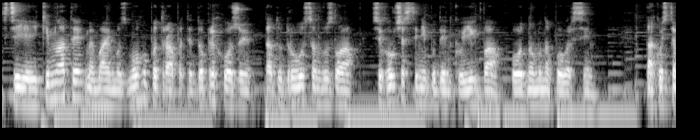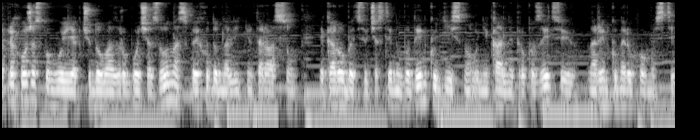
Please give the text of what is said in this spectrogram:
З цієї кімнати ми маємо змогу потрапити до прихожої та до другого санвузла. Всього в частині будинку їх два по одному на поверсі. Також ця прихожа слугує як чудова робоча зона з виходом на літню терасу, яка робить цю частину будинку дійсно унікальною пропозицією на ринку нерухомості.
